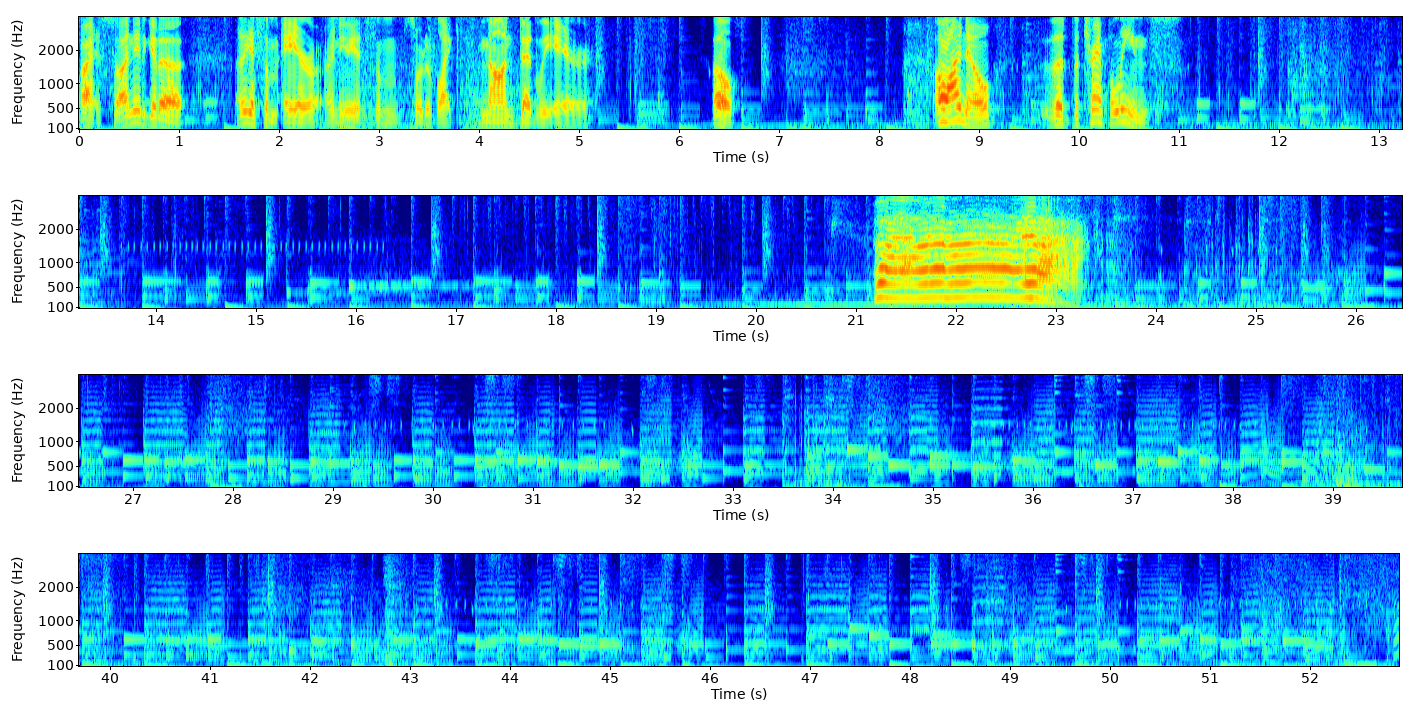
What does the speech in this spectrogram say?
Alright, so I need to get a... I need to get some air. I need to get some sort of, like, non-deadly air. Oh. Oh, I know. The, the trampolines. Ah!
